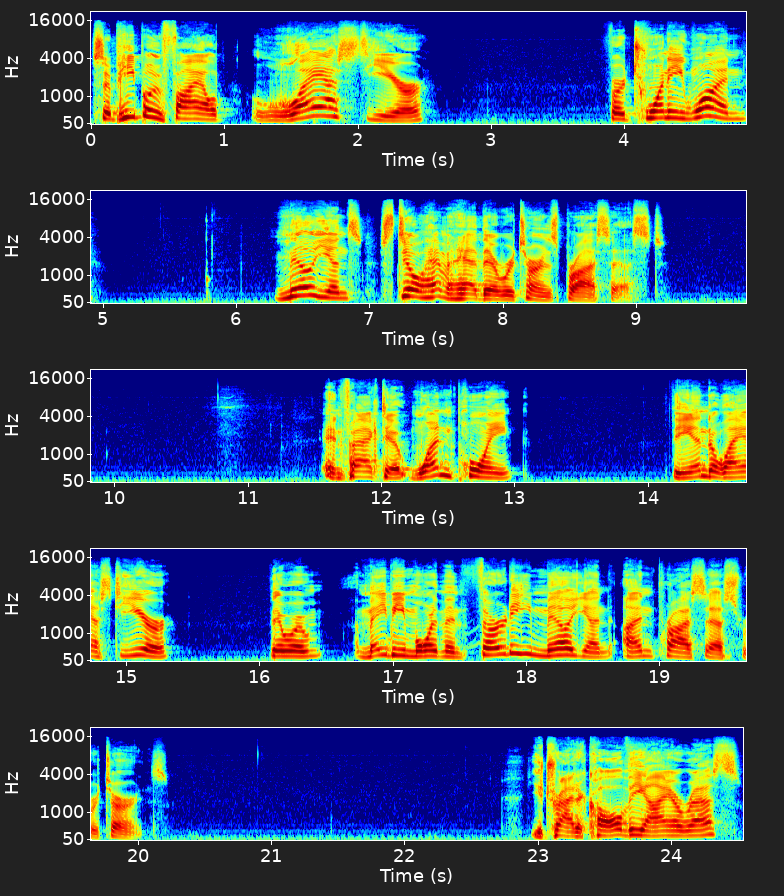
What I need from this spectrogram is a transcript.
So people who filed last year for 21 millions still haven't had their returns processed. In fact, at one point, the end of last year, there were maybe more than 30 million unprocessed returns. You try to call the IRS,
